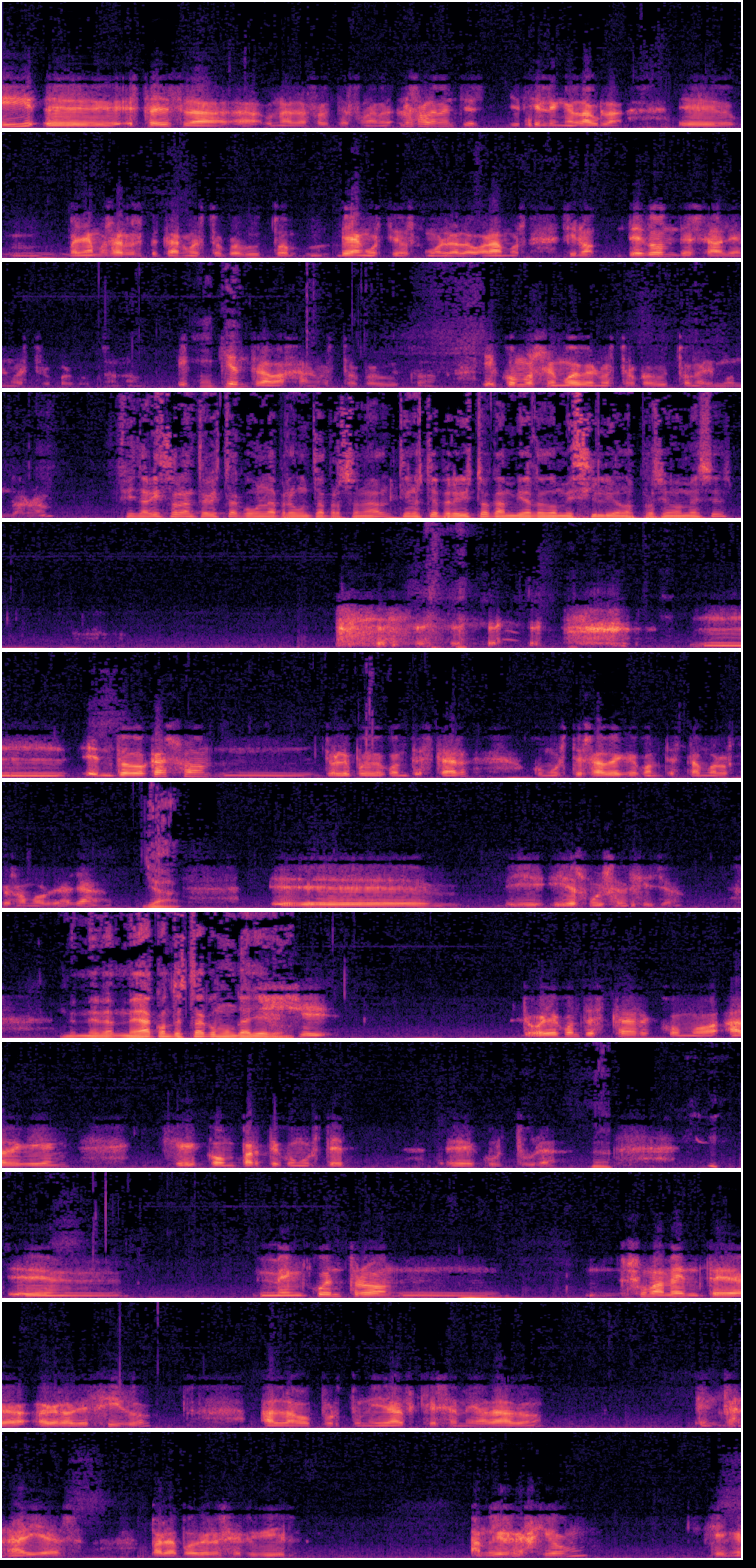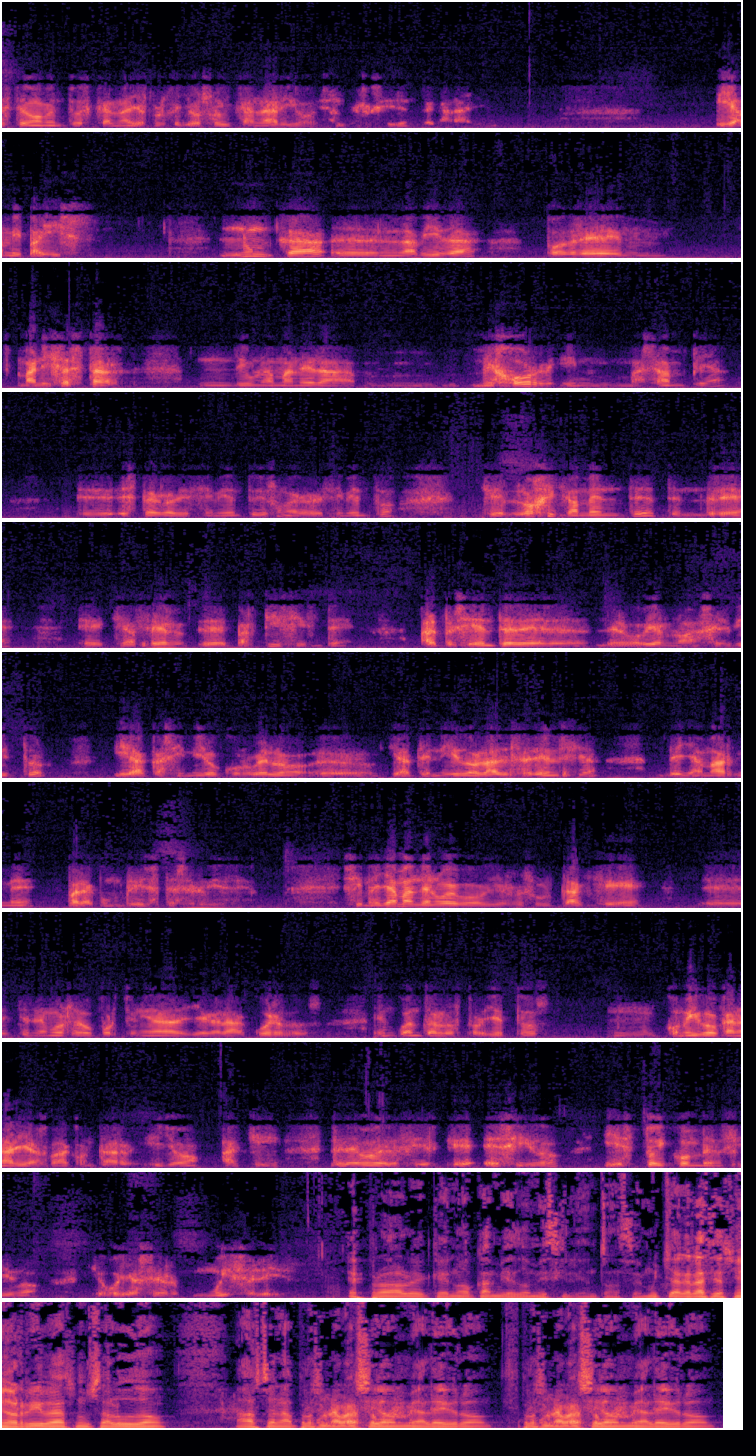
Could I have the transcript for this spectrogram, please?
Y eh, esta es la, una de las fuentes fundamentales. No solamente es decirle en el aula, eh, vayamos a respetar nuestro producto, vean ustedes cómo lo elaboramos, sino de dónde sale nuestro producto, ¿no? Y quién trabaja nuestro producto y cómo se mueve nuestro producto en el mundo, ¿no? Finalizo la entrevista con una pregunta personal. ¿Tiene usted previsto cambiar de domicilio en los próximos meses? Mm, en todo caso, mm, yo le puedo contestar como usted sabe que contestamos los que somos de allá. Ya. Eh, y, es muy sencillo. ¿Me, va a contestar como un gallego? Sí. Le voy a contestar como alguien que comparte con usted eh, cultura. Ah. Em, me encuentro mm, sumamente agradecido a la oportunidad que se me ha dado en Canarias para poder servir a mi región, que en este momento es Canarias, porque yo soy canario y soy residente canario, y a mi país. Nunca eh, en la vida podré manifestar de una manera mejor y más amplia eh, este agradecimiento y es un agradecimiento que lógicamente tendré eh, que hacer partícipe al presidente del, del gobierno Ángel Víctor y a Casimiro Curvelo, eh, que ha tenido la deferencia de llamarme para cumplir este servicio. Si me llaman de nuevo y resulta que eh, tenemos la oportunidad de llegar a acuerdos en cuanto a los proyectos, mm, conmigo Canarias va a contar y yo aquí le debo decir que he sido y estoy convencido que voy a ser muy feliz. Es probable que no cambie de domicilio entonces. Muchas gracias, señor Rivas. Un saludo. Hasta la próxima ocasión. Me alegro. Próxima ocasión. Me alegro.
